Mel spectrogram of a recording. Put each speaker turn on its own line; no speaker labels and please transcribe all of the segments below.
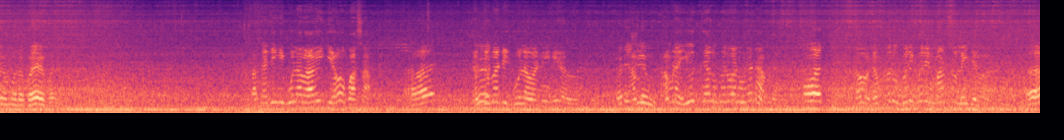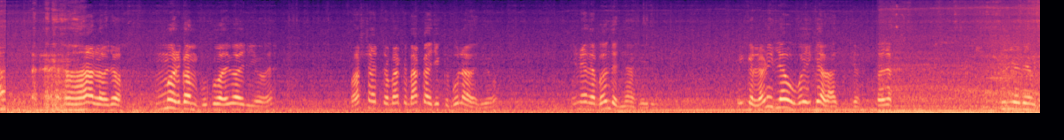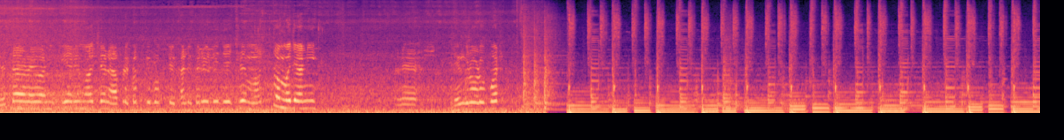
છે અમારા ભાઈ ભાઈ.
કાકાજી બોલાવા આવી ગયા હો પાછા.
હા.
ધબધબાટી જ બોલાવાની છે હમણાં યુદ્ધ ચાલુ કરવાનું છે ને આપણે. હવે ડમ્પરો ભરી ભરીને માણસો લઈ જવા.
હા. હાલો જો. ઉમરગામ ભૂગવા આવ્યા છીએ હવે. વરસાદ તો બાકી બાકાજી કે બોલાવે ગયો એને તો બંધ જ ના કર્યું એ કે લડી જ લેવું ભાઈ કે વાત છે? સૂર્યદેવ જતા રહેવાની તૈયારીમાં છે ને આપણે કપકી બપકી ખાલી કરી લીધી છે. મસ્ત મજાની. અને રિંગ રોડ ઉપર.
